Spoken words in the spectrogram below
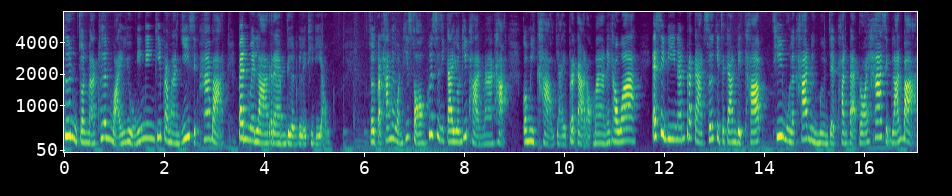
ขึ้นจนมาเคลื่อนไหวอยู่นิ่งๆ ที่ประมาณ 25 บาท เป็นเวลาแรมเดือนกันเลยทีเดียว จนกระทั่งในวันที่ 2 พฤศจิกายนที่ผ่านมาค่ะ ก็มีข่าวใหญ่ประกาศออกมานะคะว่า SCB นั้นประกาศซื้อกิจการ Bitkub ที่มูลค่า 17,850 ล้านบาท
